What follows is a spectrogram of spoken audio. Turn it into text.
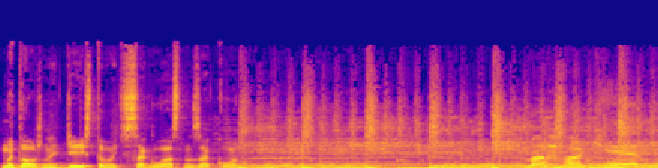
«Мы должны действовать согласно закону». My heart can't.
